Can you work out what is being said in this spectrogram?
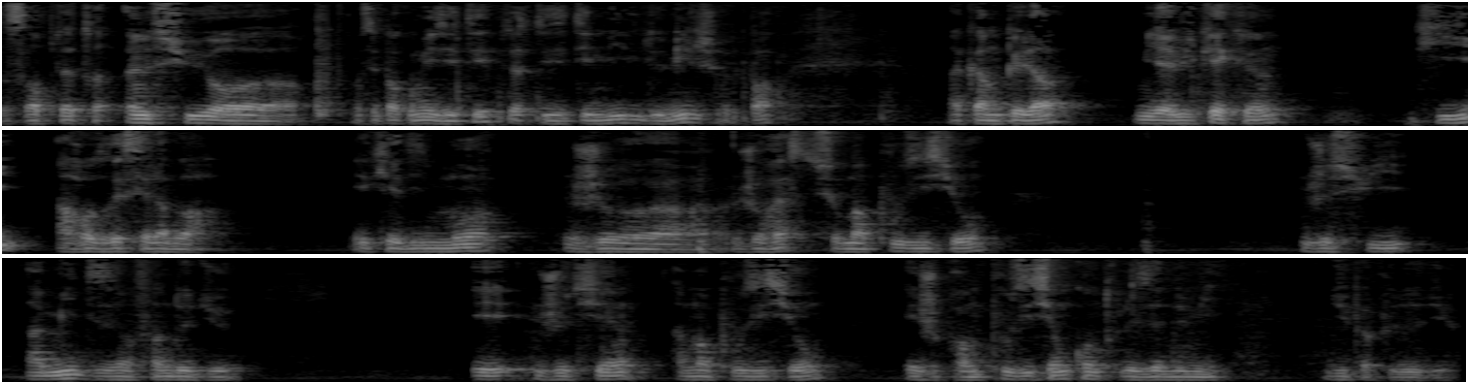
ça sera peut-être un sur, euh, on ne sait pas combien ils étaient, peut-être qu'ils étaient 1000, 2000, je ne sais pas, à camper là, mais il y a eu quelqu'un qui a redressé la barre et qui a dit, moi, je, euh, je reste sur ma position, je suis ami des enfants de Dieu et je tiens à ma position et je prends position contre les ennemis du peuple de Dieu.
